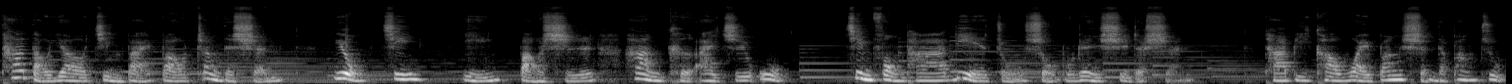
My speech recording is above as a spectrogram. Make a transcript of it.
他倒要敬拜宝藏的神，用金银宝石和可爱之物。敬奉他列祖所不认识的神，他必靠外邦神的帮助，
